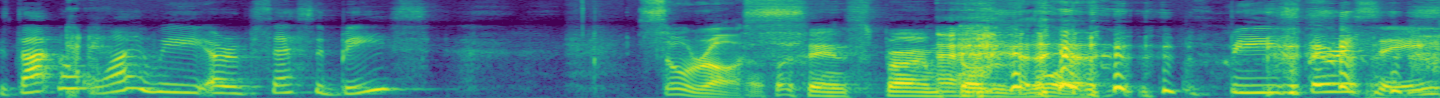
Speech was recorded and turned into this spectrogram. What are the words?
Is that not why we are obsessed with bees? So It's Ross, like saying sperm causes war. Beespiracy.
